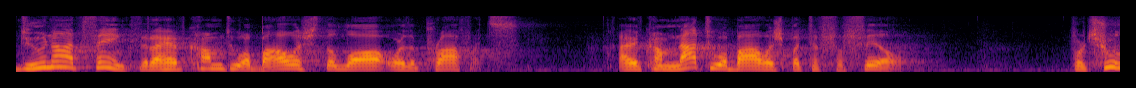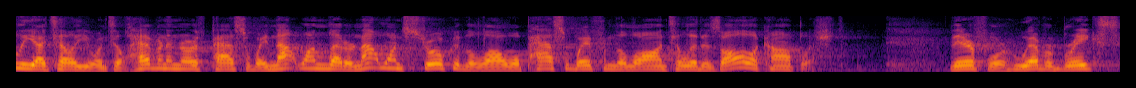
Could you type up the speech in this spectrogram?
Do not think that I have come to abolish the law or the prophets. I have come not to abolish, but to fulfill. For truly I tell you, until heaven and earth pass away, not one letter, not one stroke of the law will pass away from the law until it is all accomplished. Therefore, whoever breaks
